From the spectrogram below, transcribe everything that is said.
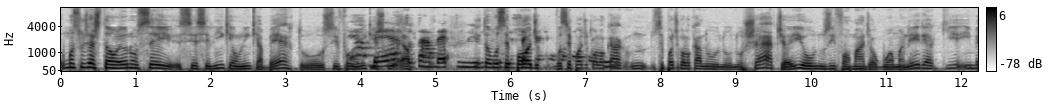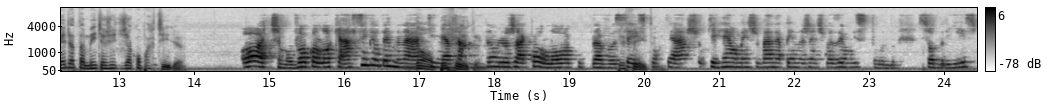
uma, sugestão, eu não sei se esse link é um link aberto ou se foi um é link aberto, está aberto no Então você pode, você pode colocar, você pode colocar no, no, no, chat aí ou nos informar de alguma maneira que imediatamente a gente já compartilha. Ótimo, vou colocar assim que eu terminar não, aqui minha fala, então eu já coloco para vocês, perfeito. porque acho que realmente vale a pena a gente fazer um estudo sobre isso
